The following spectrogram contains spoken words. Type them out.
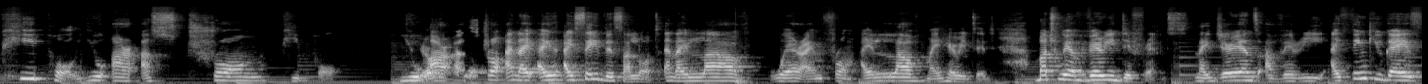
people, you are a strong people you yep. are a strong and I, I i say this a lot and i love where i'm from i love my heritage but we are very different nigerians are very i think you guys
